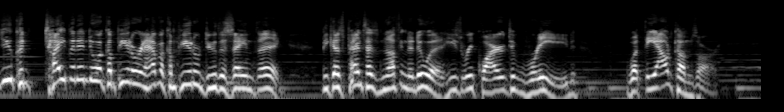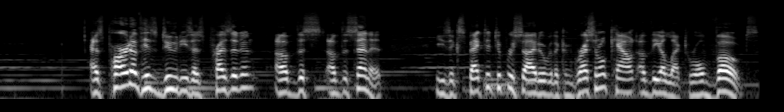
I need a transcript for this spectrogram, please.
you could type it into a computer and have a computer do the same thing because Pence has nothing to do with it. He's required to read what the outcomes are as part of his duties as president of the, of the Senate, he's expected to preside over the congressional count of the electoral votes.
